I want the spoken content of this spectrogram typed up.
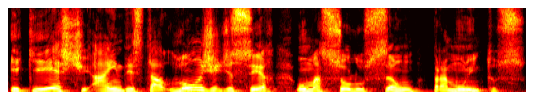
e que este ainda está longe de ser uma solução para muitos.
